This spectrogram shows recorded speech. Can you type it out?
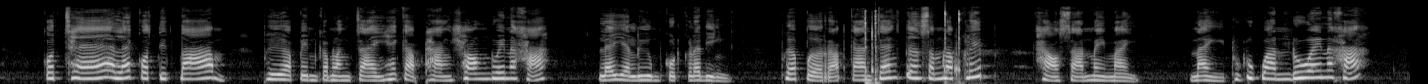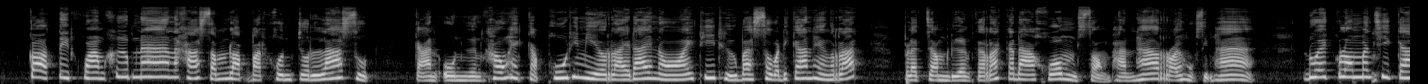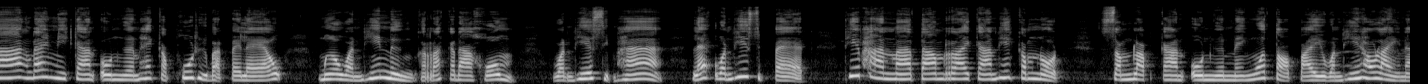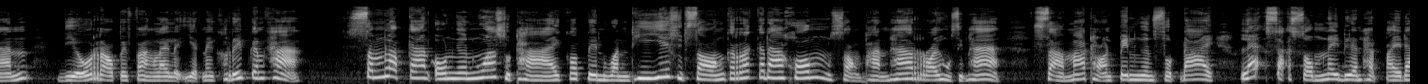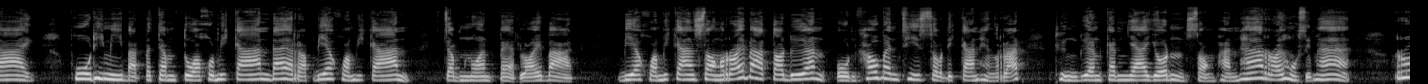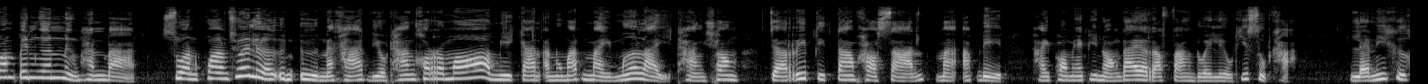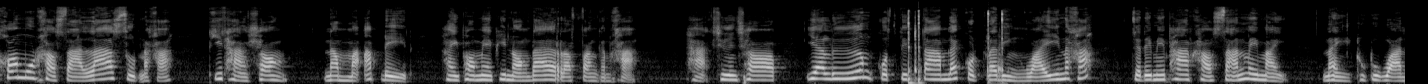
กดแชร์และกดติดตาม เพื่อเป็นกำลังใจให้กับทางช่องด้วยนะคะ และอย่าลืมกดกระดิ่ง เพื่อเปิดรับการแจ้งเตือนสำหรับคลิป ข่าวสารใหม่ๆ ในทุกๆวันด้วยนะคะก็ติดความคืบหน้านะคะสำหรับบัตรคนจนล่าสุด การโอนเงินเข้าให้กับผู้ที่มีรายได้น้อย ที่ถือบัตรสวัสดิการแห่งรัฐ ประจำเดือนกรกฎาคม 2565 โดยกรมบัญชีกลางได้มีการโอนเงินให้กับผู้ถือบัตรไปแล้ว เมื่อวันที่ 1 กรกฎาคม วันที่ 15 และวันที่ 18 ที่ผ่านมาตามรายการที่กำหนดสำหรับการโอนเงินในงวดต่อไปวันที่เท่าไหร่นั้น เดี๋ยวเราไปฟังรายละเอียดในคลิปกันค่ะ สำหรับการโอนเงินงวดสุดท้ายก็เป็นวันที่ 22 กรกฎาคม 2565 สามารถถอนเป็นเงินสดได้ และสะสมในเดือนถัดไปได้ ผู้ที่มีบัตรประจำตัวคนพิการได้รับเบี้ยความพิการจำนวน 800 บาท เบี้ยความพิการ 200 บาทต่อเดือน โอนเข้าบัญชีสวัสดิการแห่งรัฐ ถึงเดือนกันยายน 2565 รวมเป็นเงิน 1,000 บาท ส่วนความช่วยเหลืออื่นๆนะคะ เดี๋ยวทางคอรมอมีการอนุมัติใหม่เมื่อไหร่ ทางช่องจะรีบติดตามข่าวสารมาอัปเดต ให้พ่อแม่พี่น้องได้รับฟังโดยเร็วที่สุดค่ะ และนี่คือข้อมูลข่าวสารล่าสุดนะคะ ที่ทางช่องนำมาอัปเดต ให้พ่อแม่พี่น้องได้รับฟังกันค่ะ หากชื่นชอบ อย่าลืมกดติดตามและกดกระดิ่งไว้นะคะ จะได้ไม่พลาดข่าวสารใหม่ ๆ ในทุกๆวัน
